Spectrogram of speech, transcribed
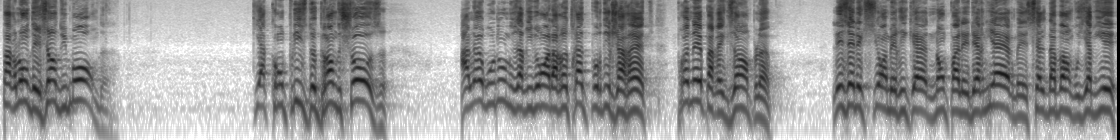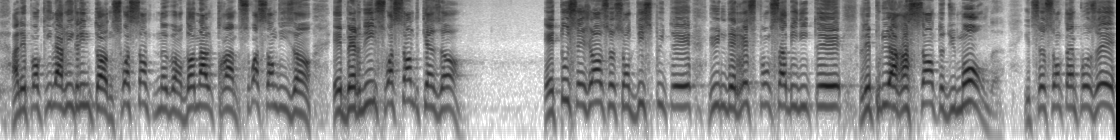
parlons des gens du monde, qui accomplissent de grandes choses. À l'heure où nous, nous arrivons à la retraite pour dire j'arrête. Prenez par exemple les élections américaines, non pas les dernières, mais celles d'avant. Vous aviez à l'époque Hillary Clinton, 69 ans, Donald Trump, 70 ans, et Bernie, 75 ans. Et tous ces gens se sont disputés une des responsabilités les plus harassantes du monde. Ils se sont imposés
